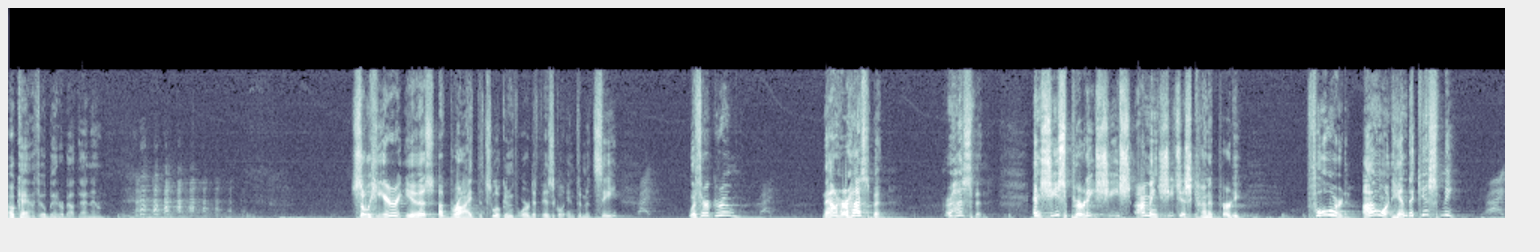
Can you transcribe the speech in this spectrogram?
Okay, I feel better about that now. So here is a bride that's looking forward to physical intimacy with her groom. Now her husband, her husband, and she's pretty. She's, I mean, she's just kind of pretty forward. I want him to kiss me. Right.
